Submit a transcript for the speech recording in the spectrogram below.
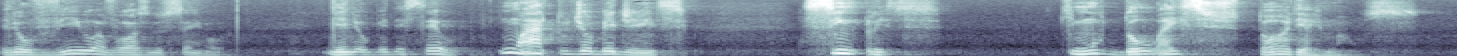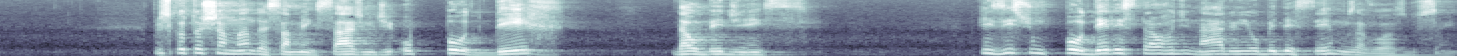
Ele ouviu a voz do Senhor e ele obedeceu. Um ato de obediência simples que mudou a história, irmãos. Por isso que eu estou chamando essa mensagem de o poder da obediência. Porque existe um poder extraordinário em obedecermos à voz do Senhor.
